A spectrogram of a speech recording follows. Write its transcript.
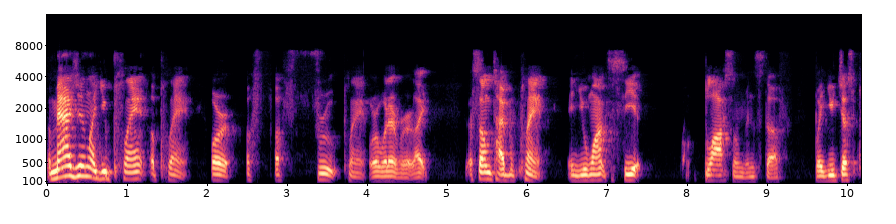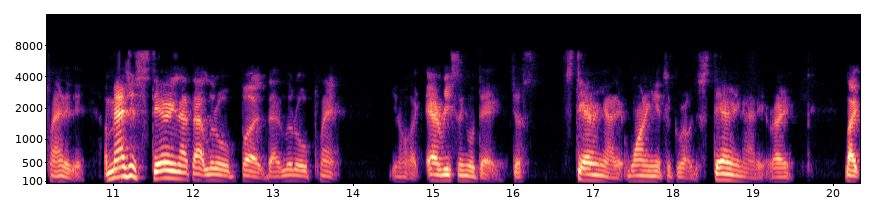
imagine like you plant a plant or a, a fruit plant or whatever, like some type of plant, and you want to see it blossom and stuff, but you just planted it. Imagine staring at that little bud, that little plant, you know, like every single day, just staring at it, wanting it to grow, just staring at it, right? Like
